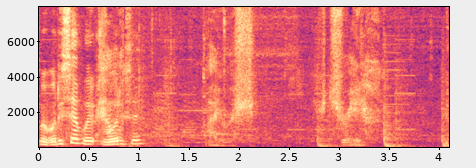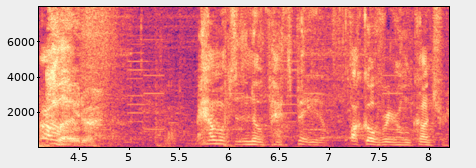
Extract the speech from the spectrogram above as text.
Wait, what did he say? Wait, what did he say? Irish. You traitor. Traitor. How much do the No-Pats pay you to fuck over your own country?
